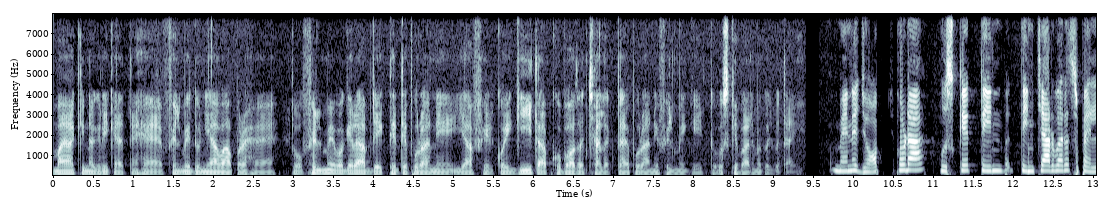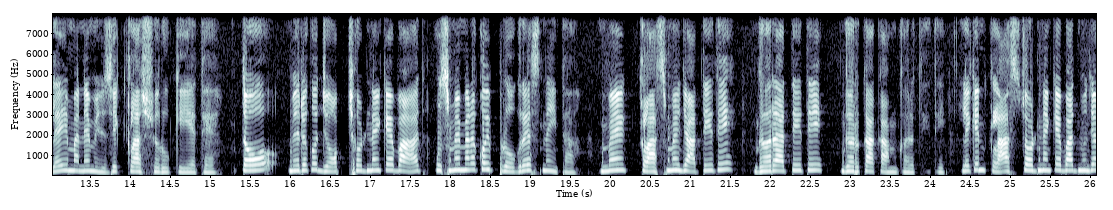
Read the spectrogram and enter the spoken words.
माया की नगरी कहते हैं, फिल्मी दुनिया वहाँ पर है। तो फ़िल्में वगैरह आप देखते थे पुराने, या फिर कोई गीत आपको बहुत अच्छा लगता है, पुरानी फिल्मी गीत तो उसके बारे में कुछ बताइए। मैंने जॉब छोड़ा, उसके तीन तीन चार बरस पहले ही मैंने म्यूज़िक क्लास शुरू किए थे। तो मेरे को जॉब छोड़ने के बाद उसमें मेरा कोई प्रोग्रेस नहीं था। मैं क्लास में जाती थी, घर आती थी, घर का काम करती थी। लेकिन क्लास छोड़ने के बाद मुझे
